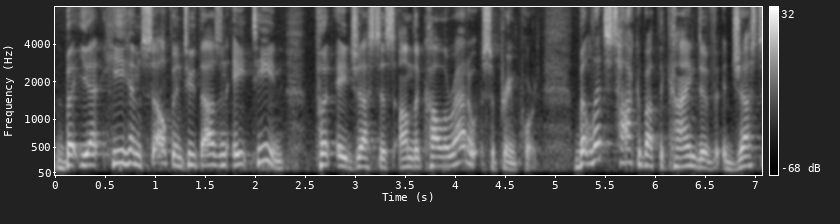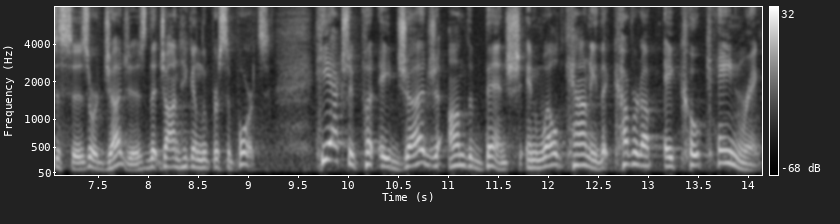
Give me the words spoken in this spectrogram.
But yet he himself in 2018 put a justice on the Colorado Supreme Court. But let's talk about the kind of justices or judges that John Hickenlooper supports. He actually put a judge on the bench in Weld County that covered up a cocaine ring.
